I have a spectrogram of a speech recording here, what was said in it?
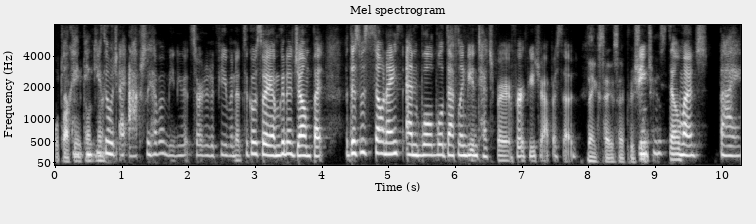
we'll talk Okay, thank you so much. I actually have a meeting that started a few minutes ago, so I am gonna jump, but but this was so nice, and we'll we'll definitely be in touch for for a future episode. Thanks, Thais. I appreciate Thank you. you so much. Bye.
